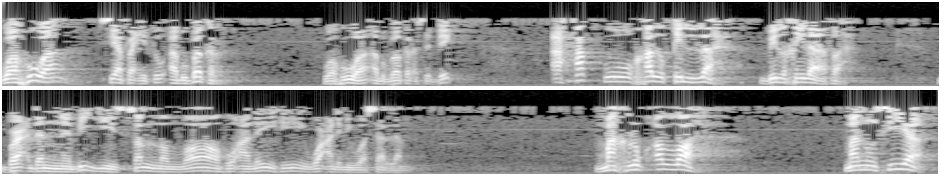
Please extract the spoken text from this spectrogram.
Wahua siapa itu? Abu Bakar wa huwa Abu Bakar As-Siddiq ahaqqu khalqillah bil khilafah ba'da an-nabiy sallallahu alaihi wa alihi wasallam makhluk Allah manusia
